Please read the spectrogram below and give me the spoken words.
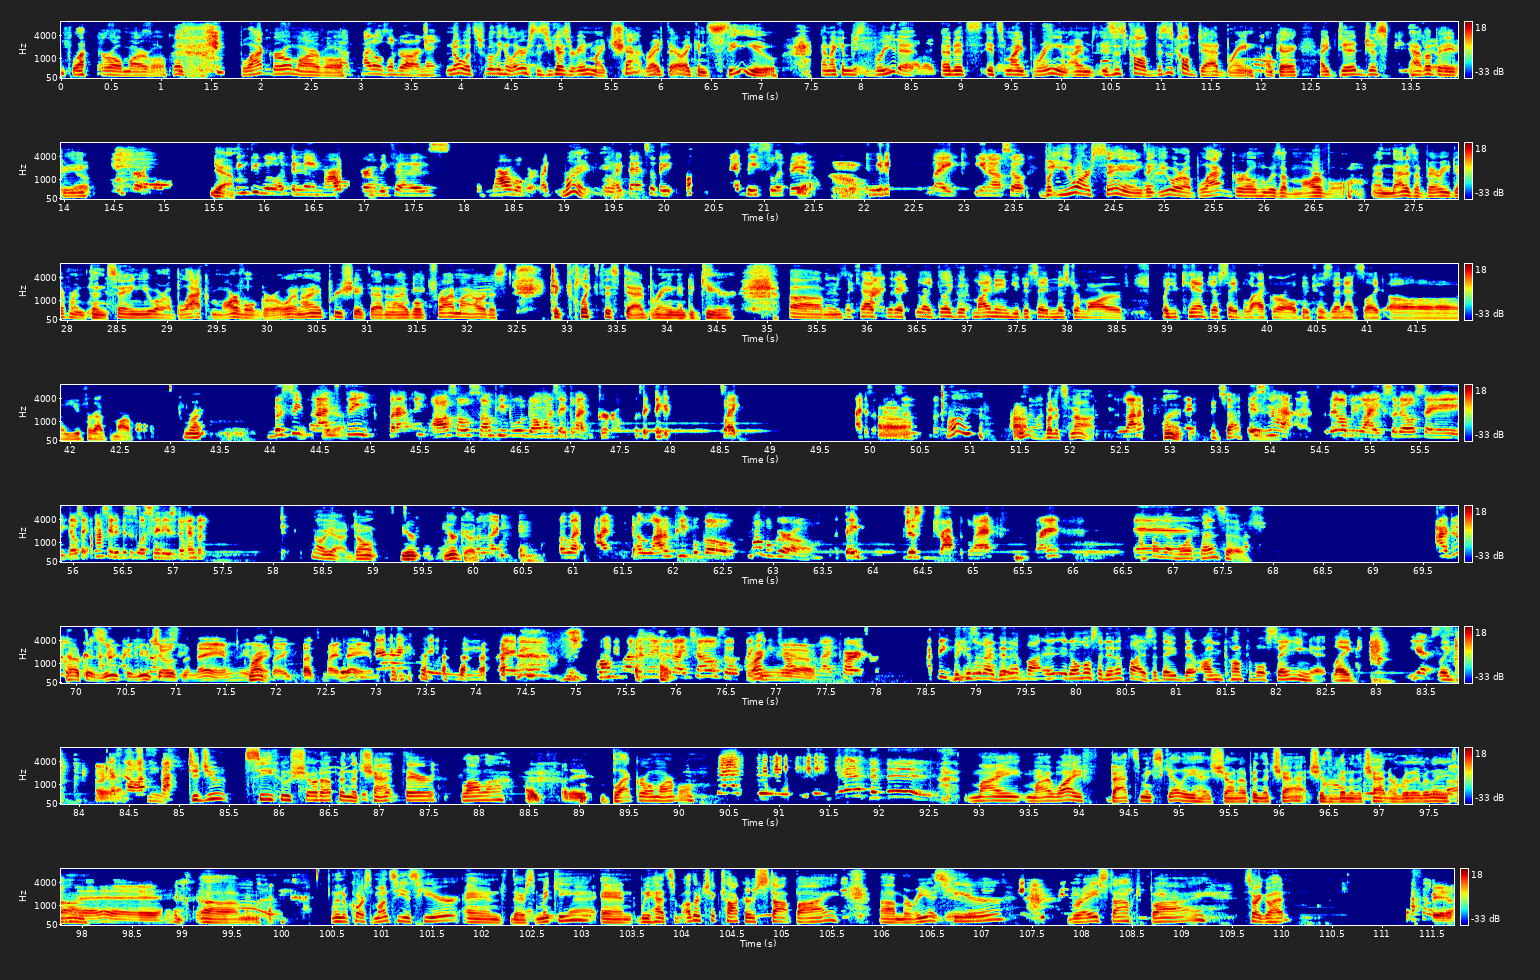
Black Just- Girl Marvel. just- Black Girl Marvel. have titles under our name. No, what's really hilarious is you guys are in my chat right there. I can see you, and I can just read it, Yeah, like- and it's it's my brain. I'm this is called this is called dad brain. Oh. Okay, I did just have a Yeah, there you baby. go. Girl. Yeah, I think people like the name Marvel Girl because Marvel Girl, like right. like that, so they they flip it immediately. Like you know, so But you are saying that you are a black girl who is a Marvel, and that is a very different than saying you are a black Marvel girl. And I appreciate that, and I will try my hardest to click this dad brain into gear. And then Um, there's the catch that if like like with my name, you could say Mr. Marv, but you can't just say Black Girl because then it's like, uh, you forgot the Marvel. right? But see, but I Yeah. think, but I think also some people don't want to say black girl because they think it's like, like it's Oh. Uh, offensive. but it's, Oh yeah, Huh? so but it's not. A lot of people Right. say Exactly. it's not. So they'll be like, so they'll say, they'll say, I'm not saying that this is what Cindy is doing, but No, yeah, don't. You're you're good. but like, but like, I a lot of people go Marvel girl. They just drop the black, right? I find that more offensive. I do No, because you because you chose the name. You know, Right. It's like that's my name. Exactly. like, call me by the name that I chose. So like Right. you drop Yeah. the black parts. I think Because it people have to- identify it, it almost identifies that they they're uncomfortable saying it. Like Yes. like Oh, yeah. that's how I Did you see who showed up in the chat there, Lala? Black Girl Marvel. Yes. My my wife Bats McSkelly has shown up in the chat. She hasn't I been in the chat in a really really long Oh, time. Hey. Um, and of course, Muncie is here, and there's Muncie's Mickey, back. and we had some other TikTokers stop by. Uh, Maria's here. Ray stopped by. Sorry, go ahead. I felt yeah.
